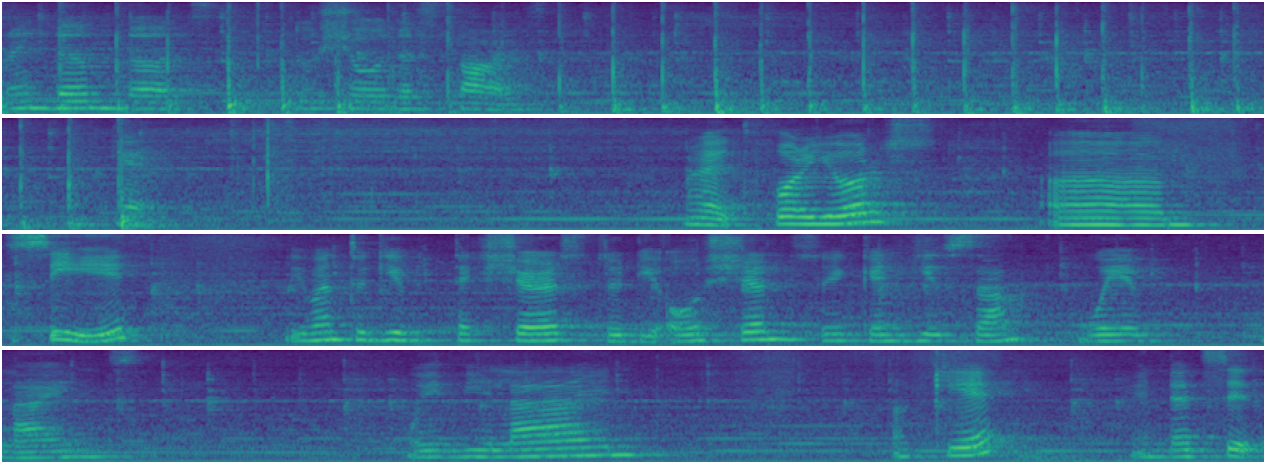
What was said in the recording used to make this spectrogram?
random dots to show the stars right for yours um, sea you want to give textures to the ocean so you can give some wave lines. Wavy line. Okay and that's it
